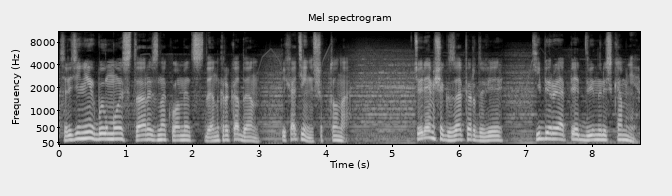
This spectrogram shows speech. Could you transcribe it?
Среди них был мой старый знакомец Дэн Крокоден, пехотинец Шептуна. Тюремщик запер дверь, киберы опять двинулись ко мне.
